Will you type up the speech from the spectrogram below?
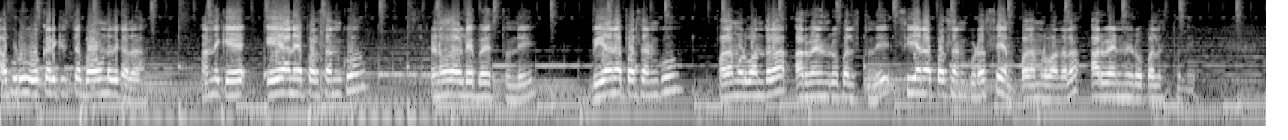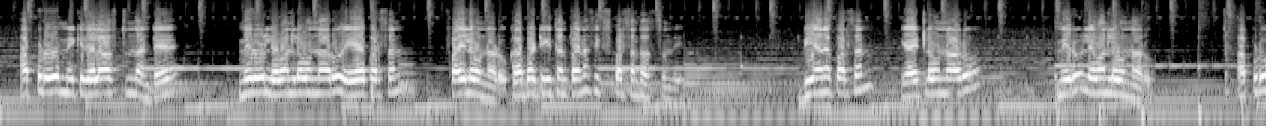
అప్పుడు ఒకరికి ఇస్తే బాగుండదు కదా. అందుకే ఏ అనే పర్సన్కు రెండు వందల డెబ్బై ఇస్తుంది. బి అనే పర్సన్కు పదమూడు వందల అరవై ఎనిమిది రూపాయలు ఇస్తుంది. సి అనే పర్సన్ కూడా సేమ్ పదమూడు వందల అరవై ఎనిమిది రూపాయలు ఇస్తుంది. అప్పుడు మీకు ఇది ఎలా వస్తుందంటే మీరు లెవెన్లో ఉన్నారు ఏ పర్సన్ ఫైవ్లో ఉన్నాడు. కాబట్టి ఇతని పైన సిక్స్ పర్సెంట్ వస్తుంది. బి అనే పర్సన్ ఎయిట్లో ఉన్నారు మీరు లెవెన్లో ఉన్నారు. అప్పుడు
